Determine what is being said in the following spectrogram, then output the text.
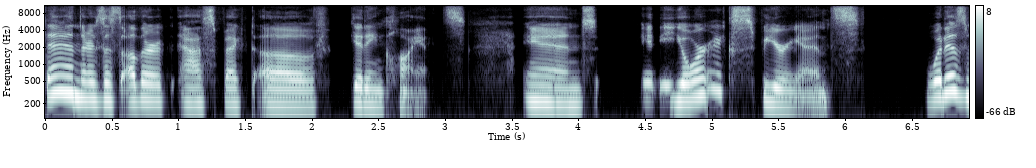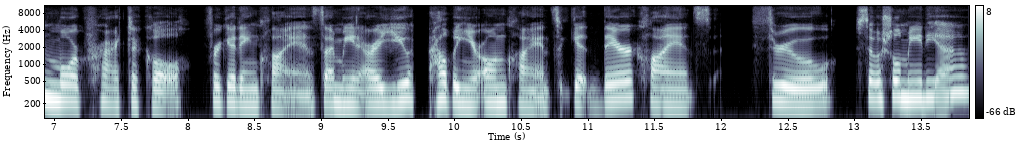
then there's this other aspect of getting clients. And in your experience, what is more practical for getting clients? I mean, are you helping your own clients get their clients through social media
